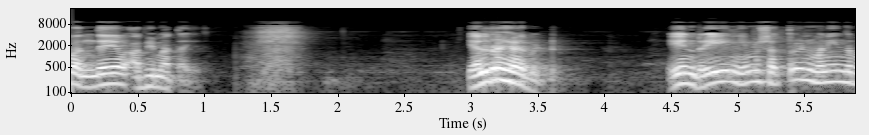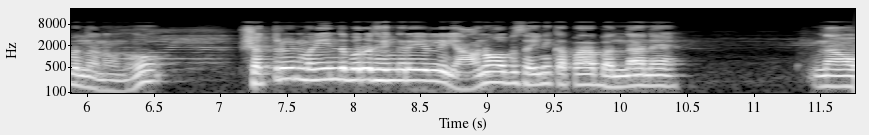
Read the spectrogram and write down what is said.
ಒಂದೇ ಅಭಿಮತ ಇದು. ಎಲ್ಲರೂ ಹೇಳ್ಬಿಟ್ರು, ಏನ್ರಿ ನಿಮ್ಮ ಶತ್ರುವಿನ ಮನೆಯಿಂದ ಬಂದಾನವನು ಶತ್ರುವಿನ ಮನೆಯಿಂದ ಬರೋದು ಹೆಂಗರೇ ಇರಲಿ? ಯಾವನೋ ಒಬ್ಬ ಸೈನಿಕಪ್ಪ ಬಂದಾನೆ. ನಾವು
